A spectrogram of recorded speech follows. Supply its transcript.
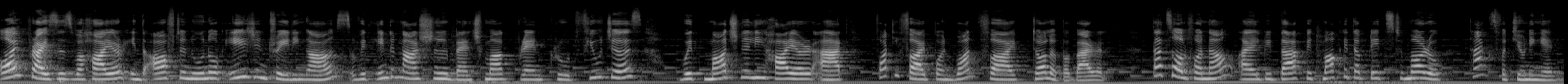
Oil prices were higher in the afternoon of Asian trading hours, with international benchmark Brent crude futures with marginally higher at $45.15 per barrel. That's all for now. I'll be back with market updates tomorrow. Thanks for tuning in.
